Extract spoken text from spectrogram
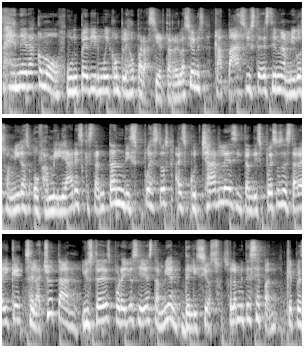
genera como un pedir muy complejo para ciertas relaciones. Capaz si ustedes tienen amigos o amigas o familiares que están tan dispuestos a escucharles y tan dispuestos a estar ahí que se la chutan y ustedes por ellos y ellas también delicioso. Solamente sepan que pues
